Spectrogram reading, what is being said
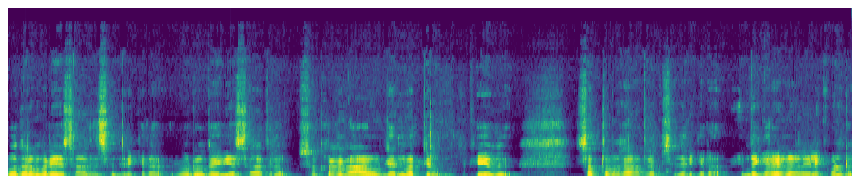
புதனும் விரயஸ்தானத்தில் செஞ்சிருக்கிறார். குரு தைரியஸ்தானத்திலும் சுக்கிரன் ராணுவம் ஜென்மத்திலும் கேது சப்தமஸ்தானத்திலும் செஞ்சிருக்கிறார். இந்த கிரக நிலைகளை கொண்டு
